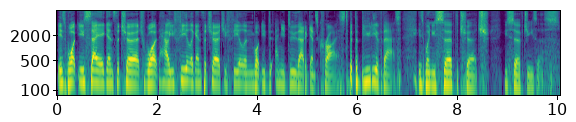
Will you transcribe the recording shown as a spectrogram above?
is what you say against the church, what how you feel against the church, you feel and what you do, and you do that against Christ. But the beauty of that is when you serve the church, you serve Jesus.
